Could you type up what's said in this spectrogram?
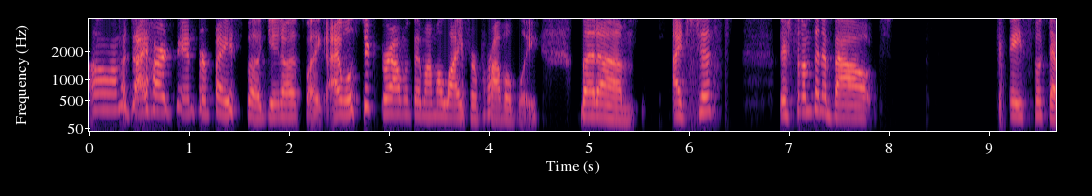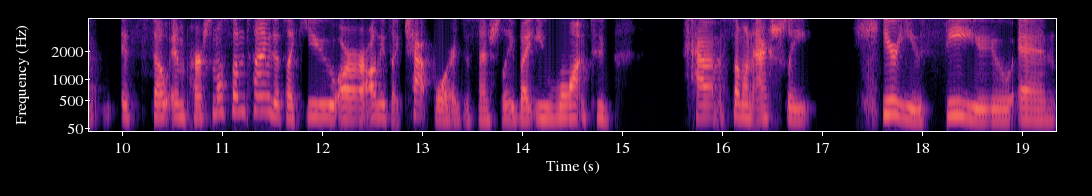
oh, I'm a diehard fan for Facebook. You know, it's like I will stick around with them. I'm a lifer probably. But um, I just there's something about Facebook that is so impersonal sometimes. It's like you are on these like chat boards essentially, but you want to have someone actually hear you, see you, and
